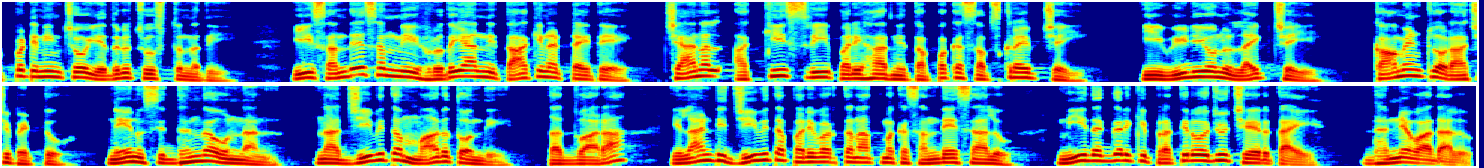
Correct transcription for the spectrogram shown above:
ఎప్పటినుంచో ఎదురుచూస్తున్నది ఈ సందేశం నీ హృదయాన్ని తాకినట్టయితే ఛానల్ అక్కీ శ్రీ పరిహార్ని తప్పక సబ్స్క్రైబ్ చెయ్యి ఈ వీడియోను లైక్ చెయ్యి కామెంట్లో రాచిపెట్టు. నేను సిద్ధంగా ఉన్నాను. నా జీవితం మారుతోంది. తద్వారా ఇలాంటి జీవిత పరివర్తనాత్మక సందేశాలు నీ దగ్గరికి ప్రతిరోజూ చేరుతాయి. ధన్యవాదాలు.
